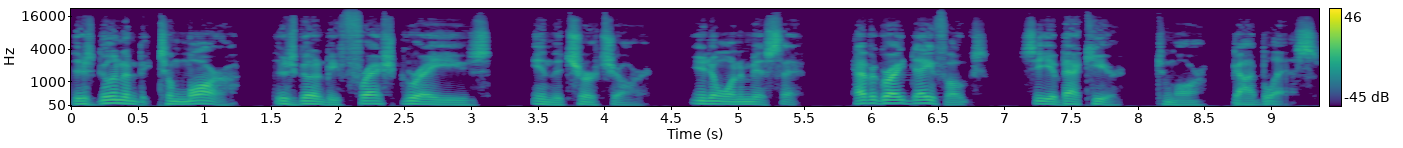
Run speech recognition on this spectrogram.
there's going to be, tomorrow, there's going to be fresh graves in the churchyard. You don't want to miss that. Have a great day, folks. See you back here tomorrow. God bless.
